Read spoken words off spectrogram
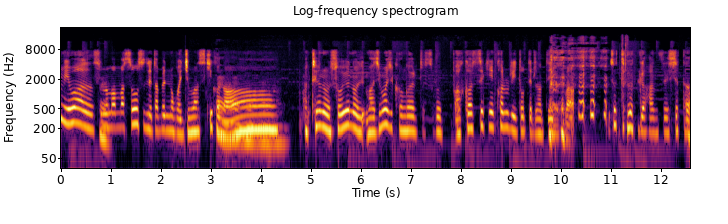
みはそのままソースで食べるのが一番好きかな。うんうんうんまあっていうのそういうのをまじまじ考えるとすごい爆発的にカロリー取ってるなって今 ちょっとなんか反省しちゃった。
